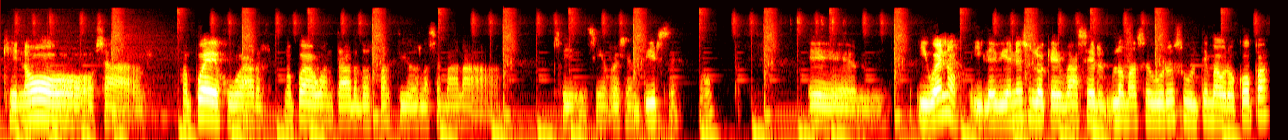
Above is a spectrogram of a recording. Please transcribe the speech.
que no, o sea, no puede jugar, no puede aguantar dos partidos la semana sin, sin resentirse, ¿no? Eh, y bueno, y le viene lo que va a ser lo más seguro su última Eurocopa.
